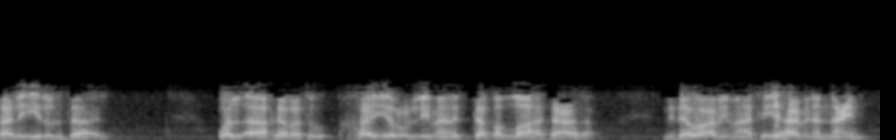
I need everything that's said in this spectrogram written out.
قليل زائل والآخرة خير لمن اتقى الله تعالى لدوام ما فيها من النعيم.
